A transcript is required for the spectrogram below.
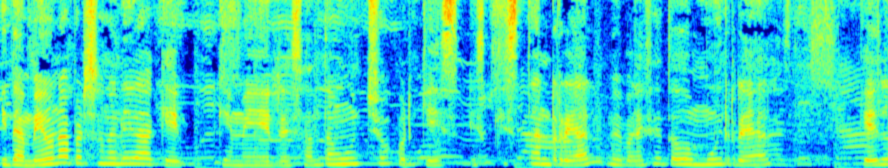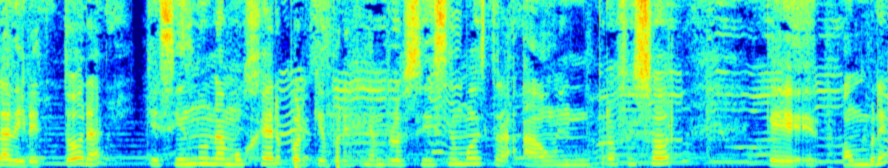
Y también una personalidad que, que me resalta mucho porque es, es que es tan real, me parece todo muy real, que es la directora, que siendo una mujer, porque por ejemplo si se muestra a un profesor, que hombre,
